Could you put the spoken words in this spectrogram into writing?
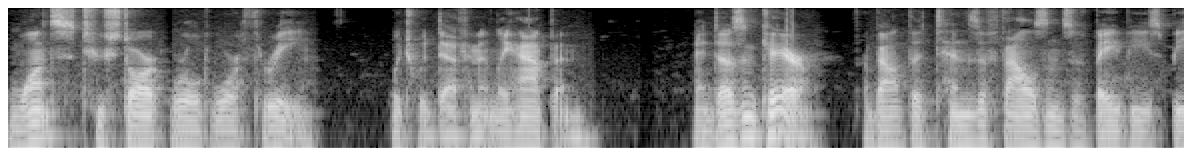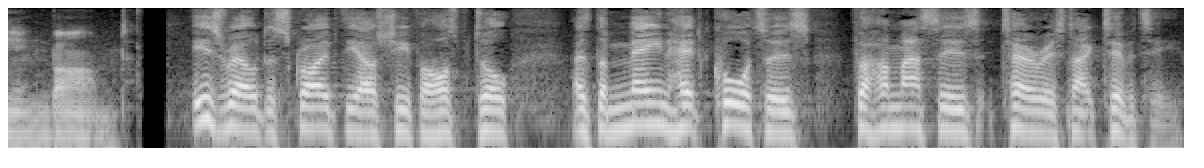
Wants to start World War III which would definitely happen, and doesn't care about the tens of thousands of babies being bombed. Israel described the Al Shifa hospital as the main headquarters for Hamas's terrorist activity.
